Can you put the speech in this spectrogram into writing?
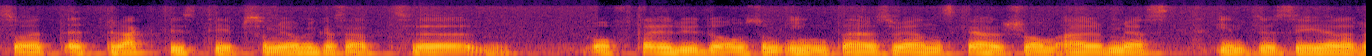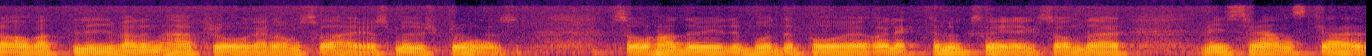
Så ett, ett praktiskt tips som jag brukar säga att eh, ofta är det ju de som inte är svenskar som är mest intresserade av att driva den här frågan om Sverige som ursprung. Så hade vi det både på Electrolux och Ericsson där vi svenskar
